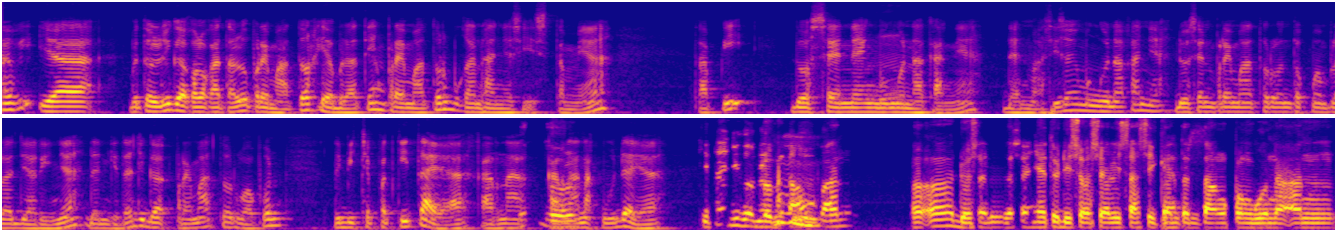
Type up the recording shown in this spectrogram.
Tapi ya betul juga kalau kata lu prematur, ya berarti yang prematur bukan hanya sistemnya, tapi dosen yang Hmm. menggunakannya dan mahasiswa yang menggunakannya. Dosen prematur untuk mempelajarinya dan kita juga prematur walaupun lebih cepat kita ya karena Betul. karena anak muda ya. kita juga belum Hmm. tahu kan Heeh, dosen-dosennya itu disosialisasikan Yes. tentang penggunaan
